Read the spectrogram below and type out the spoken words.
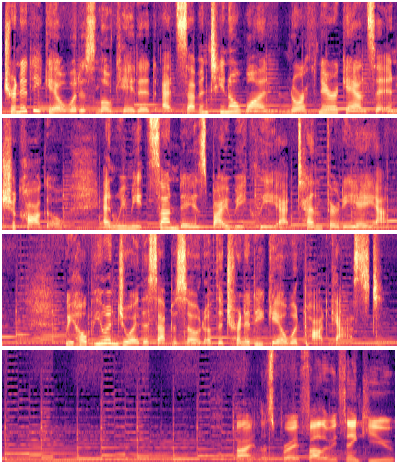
Trinity Galewood is located at 1701 North Narragansett in Chicago, and we meet Sundays bi-weekly at 10:30 a.m. We hope you enjoy this episode of the Trinity Galewood podcast. All right, let's pray. Father, we thank you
